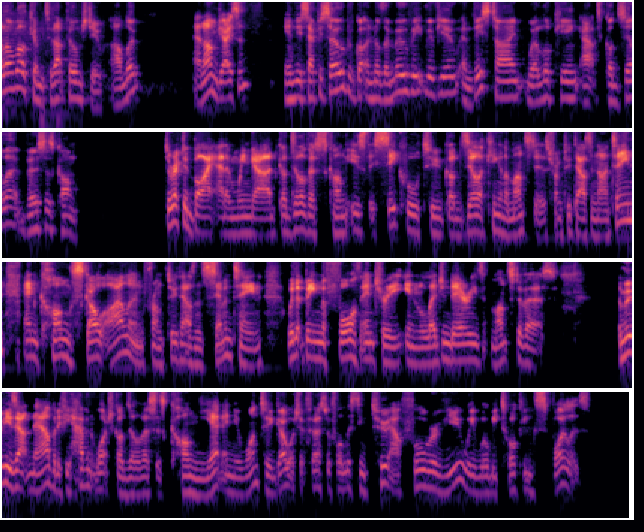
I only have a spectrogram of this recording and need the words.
Hello and welcome to That Film Stew. I'm Luke. And I'm Jason. In this episode, we've got another movie review, and this time we're looking at Godzilla vs. Kong. Directed by Adam Wingard, Godzilla vs. Kong is the sequel to Godzilla King of the Monsters from 2019 and Kong Skull Island from 2017, with it being the fourth entry in Legendary's Monsterverse. The movie is out now, but if you haven't watched Godzilla vs. Kong yet and you want to, go watch it first before listening to our full review. We will be talking spoilers.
